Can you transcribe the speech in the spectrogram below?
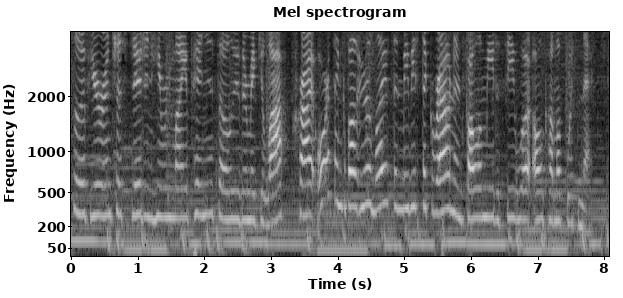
So if you're interested in hearing my opinions that'll either make you laugh, cry, or think about your life, then maybe stick around and follow me to see what I'll come up with next.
